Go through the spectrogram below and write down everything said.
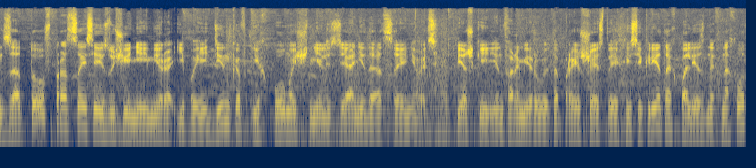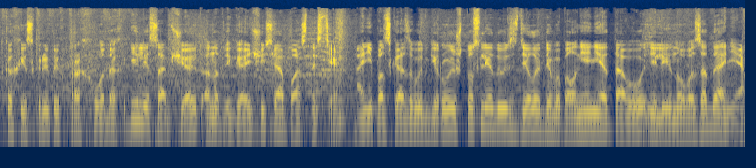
зато в процессе изучения мира и поединков их помощь нельзя недооценивать. Пешки информируют о происшествиях и секретах, полезных находках и скрытых проходах или сообщают о надвигающейся опасности. Они подсказывают герою, что следует сделать для выполнения того или иного задания.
